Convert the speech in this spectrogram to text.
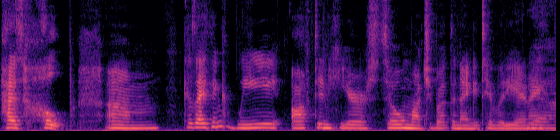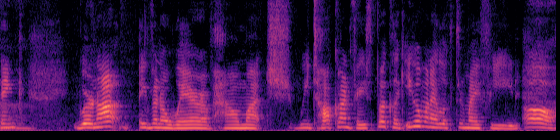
has hope. Um, because I think we often hear so much about the negativity, and I think we're not even aware of how much we talk on Facebook. Like even when I look through my feed, Oh,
